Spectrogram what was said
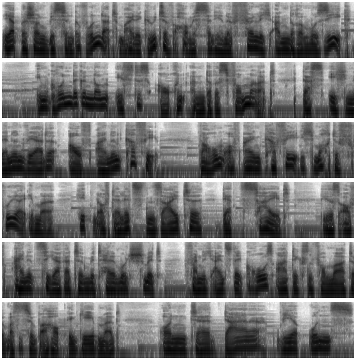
Ihr habt mir schon ein bisschen gewundert, meine Güte, warum ist denn hier eine völlig andere Musik? Im Grunde genommen ist es auch ein anderes Format, das ich nennen werde auf einen Kaffee. Warum auf einen Kaffee? Ich mochte früher immer hinten auf der letzten Seite der Zeit dieses auf eine Zigarette mit Helmut Schmidt fand ich eins der großartigsten Formate, was es überhaupt gegeben hat. Und äh, da wir uns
